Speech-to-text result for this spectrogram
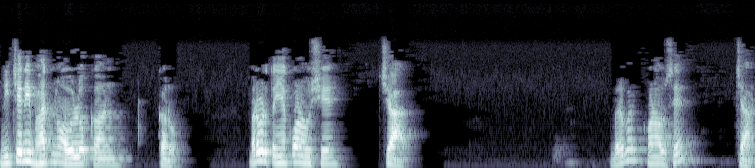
નીચેની ભાતનું અવલોકન કરો. બરાબર, તો અહીંયા કોણ આવશે? ચાર. બરાબર, કોણ આવશે? ચાર.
